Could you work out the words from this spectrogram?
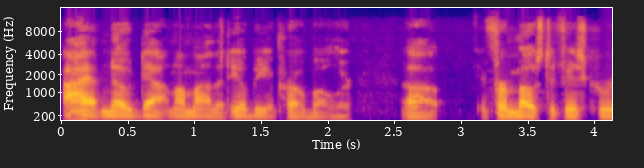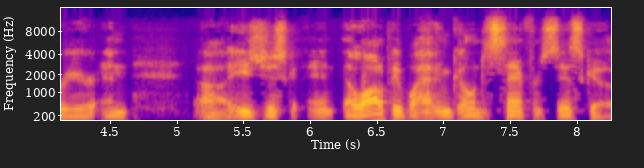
I have no doubt in my mind that he'll be a Pro Bowler uh, for most of his career, and uh, he's just. And a lot of people have him going to San Francisco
